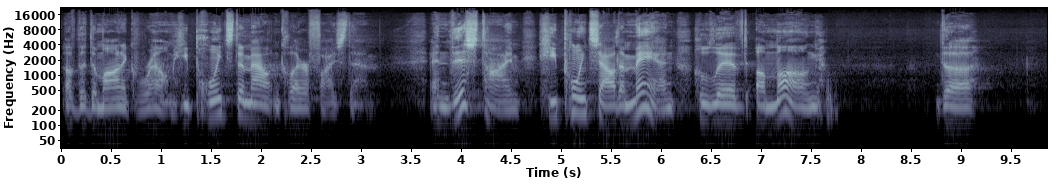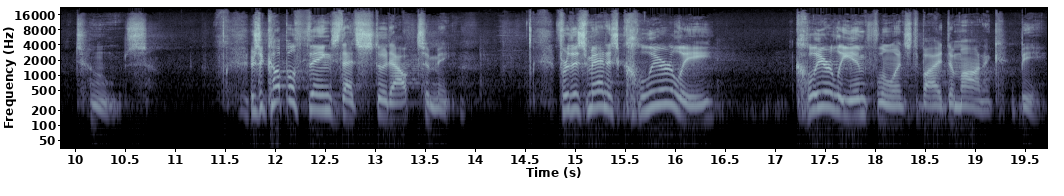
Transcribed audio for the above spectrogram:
of the demonic realm. He points them out and clarifies them. And this time, he points out a man who lived among the tombs. There's a couple things that stood out to me. For this man is clearly, clearly influenced by demonic beings.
